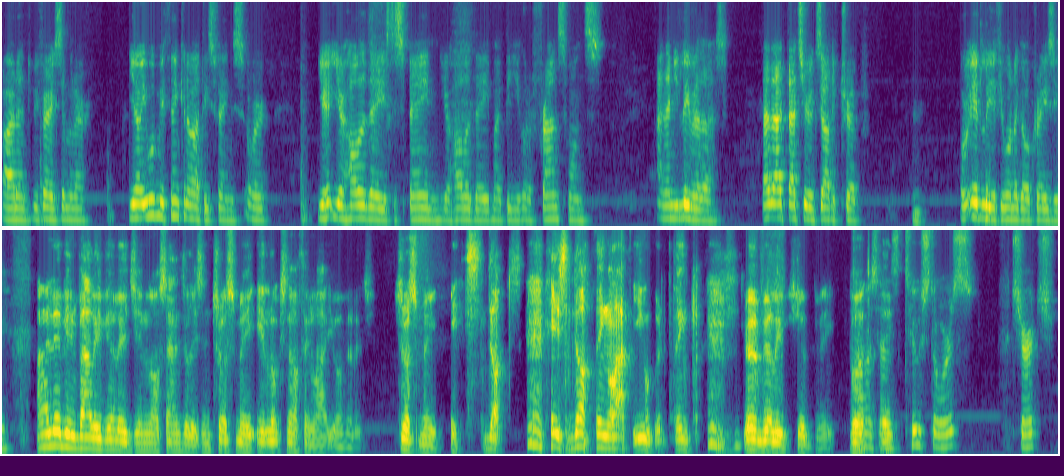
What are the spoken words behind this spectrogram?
Ireland to be very similar. You know, you wouldn't be thinking about these things. Or your your holiday is to Spain. Your holiday might be you go to France once, and then you leave it at that. That, that that's your exotic trip. Hmm. Or Italy if you want to go crazy. I live in Valley Village in Los Angeles, and trust me, it looks nothing like your village. Trust me, it's not. It's nothing like you would think a village should be. But Thomas has two stores, a church,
